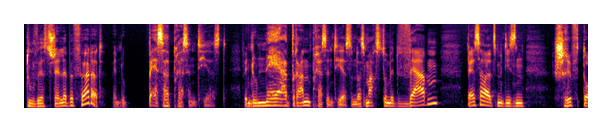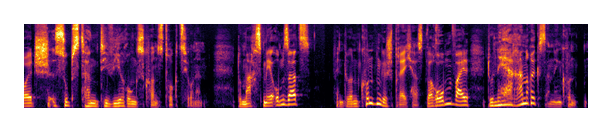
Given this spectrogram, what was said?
du wirst schneller befördert. Wenn du besser präsentierst, wenn du näher dran präsentierst. Und das machst du mit Verben besser als mit diesen Schriftdeutsch-Substantivierungskonstruktionen. Du machst mehr Umsatz, wenn du ein Kundengespräch hast. Warum? Weil du näher ranrückst an den Kunden.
